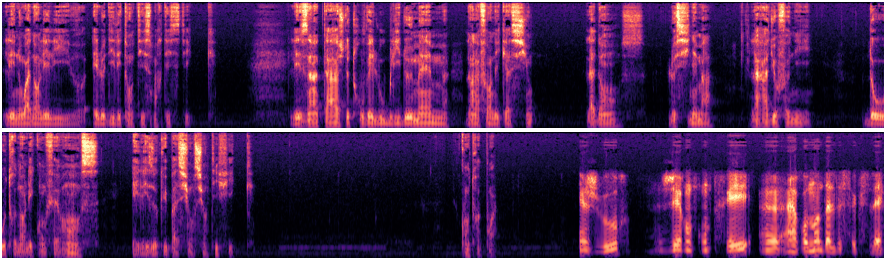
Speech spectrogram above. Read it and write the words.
les noient dans les livres et le dilettantisme artistique. Les uns tâchent de trouver l'oubli d'eux-mêmes dans la fornication, la danse, le cinéma, la radiophonie, d'autres dans les conférences et les occupations scientifiques. Contrepoint. Un jour, j'ai rencontré euh, un roman d'Aldous Huxley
